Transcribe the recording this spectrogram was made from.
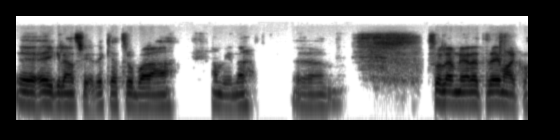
Eh, Egelands Fredrik. Jag tror bara han vinner. Eh, så lämnar jag det till dig, Marco.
